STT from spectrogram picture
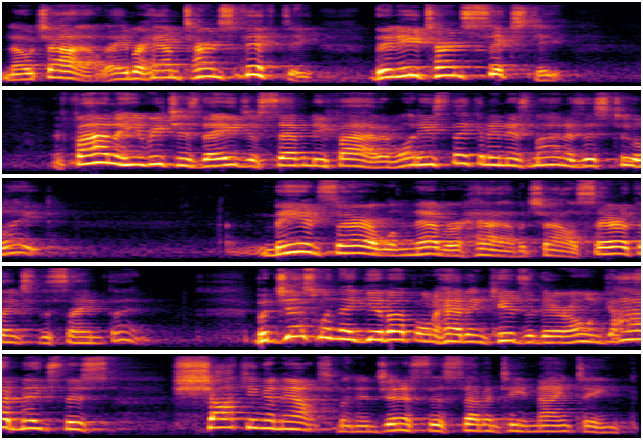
no child. Abraham turns 50. Then he turns 60. And finally, he reaches the age of 75. And what he's thinking in his mind is it's too late. Me and Sarah will never have a child. Sarah thinks the same thing. But just when they give up on having kids of their own, God makes this shocking announcement in Genesis 17 19.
